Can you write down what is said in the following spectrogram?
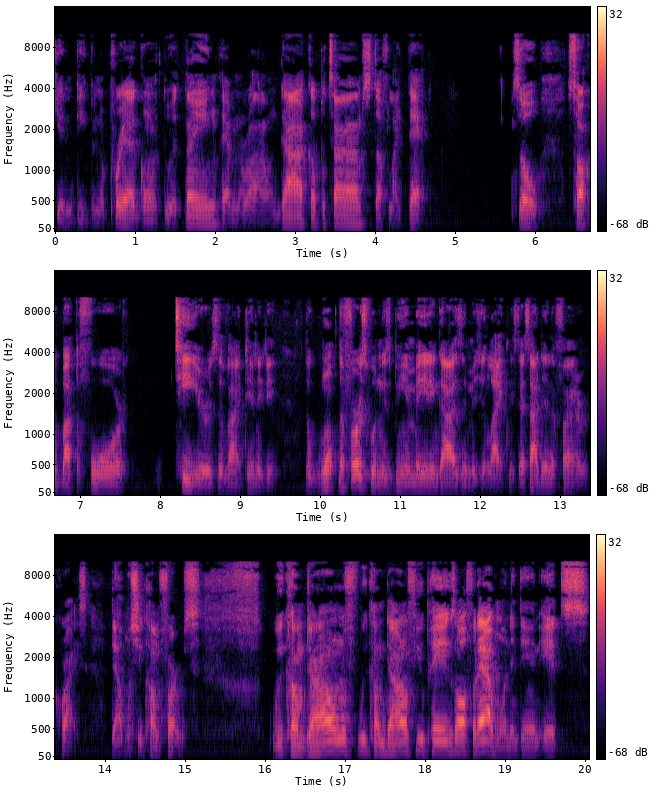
getting deep into prayer, going through a thing, having around God a couple times, stuff like that. So let's talk about the four tiers of identity. The one, the first one is being made in God's image and likeness. That's identifying with Christ. That one should come first. We come down, we come down a few pegs off of that one, and then it's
